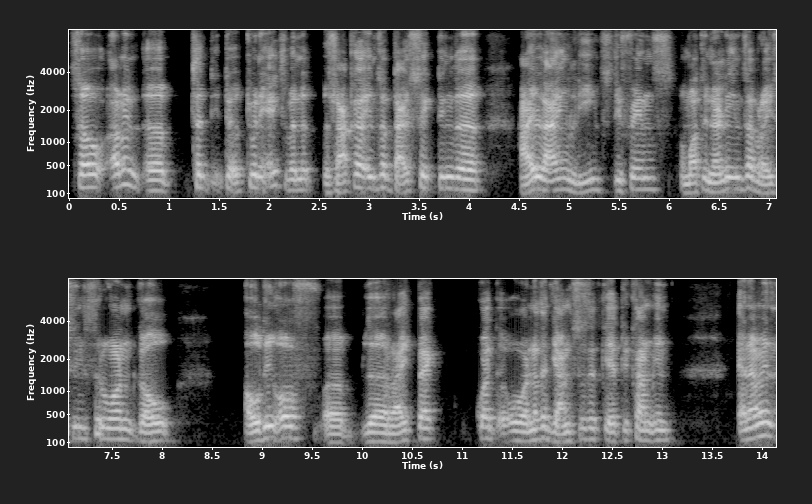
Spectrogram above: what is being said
So, I mean, uh, 30 to 28th minute, Xhaka ends up dissecting the high lying Leeds defense. Martinelli ends up racing through on goal, holding off uh, the right back, quite or one of the youngsters that had to come in. And I mean,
